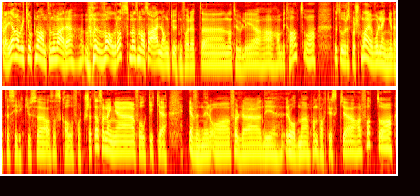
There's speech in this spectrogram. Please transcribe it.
Freia har vel ikke gjort noe annet enn å være hvalross, men som altså er langt utenfor et uh, naturlig ha habitat. Og det store spørsmålet er jo hvor lenge dette sirkuset altså skal fortsette, så lenge folk ikke evner å følge de rådene man faktisk uh, har fått. Og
